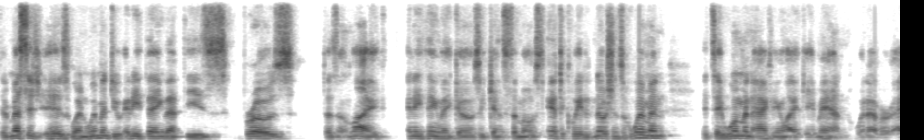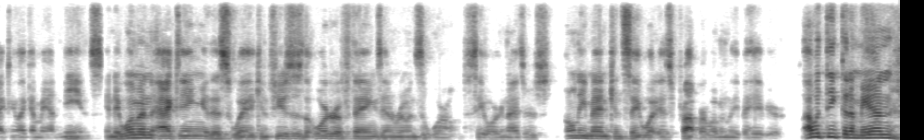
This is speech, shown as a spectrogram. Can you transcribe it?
Their message is when women do anything that these bros doesn't like, anything that goes against the most antiquated notions of women, It's a woman acting like a man, whatever acting like a man means. And a woman acting this way confuses the order of things and ruins the world, say organizers. Only men can say what is proper womanly behavior. I would think that a man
